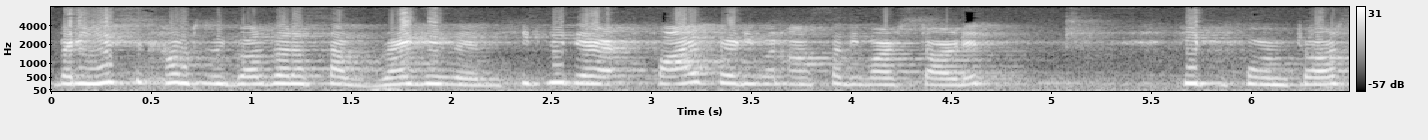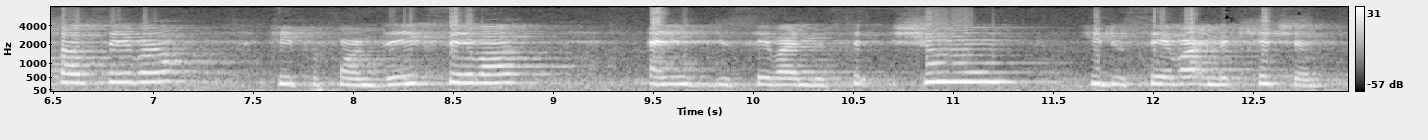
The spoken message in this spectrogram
but he used to come to the Gurdwara Sahib regularly. He'd be there at 5.30 when Asa di Var started. He performed Chaur Sahib Seva, he performed Deg Seva, and he'd do Seva in the shoe room, he'd do Seva in the kitchen.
